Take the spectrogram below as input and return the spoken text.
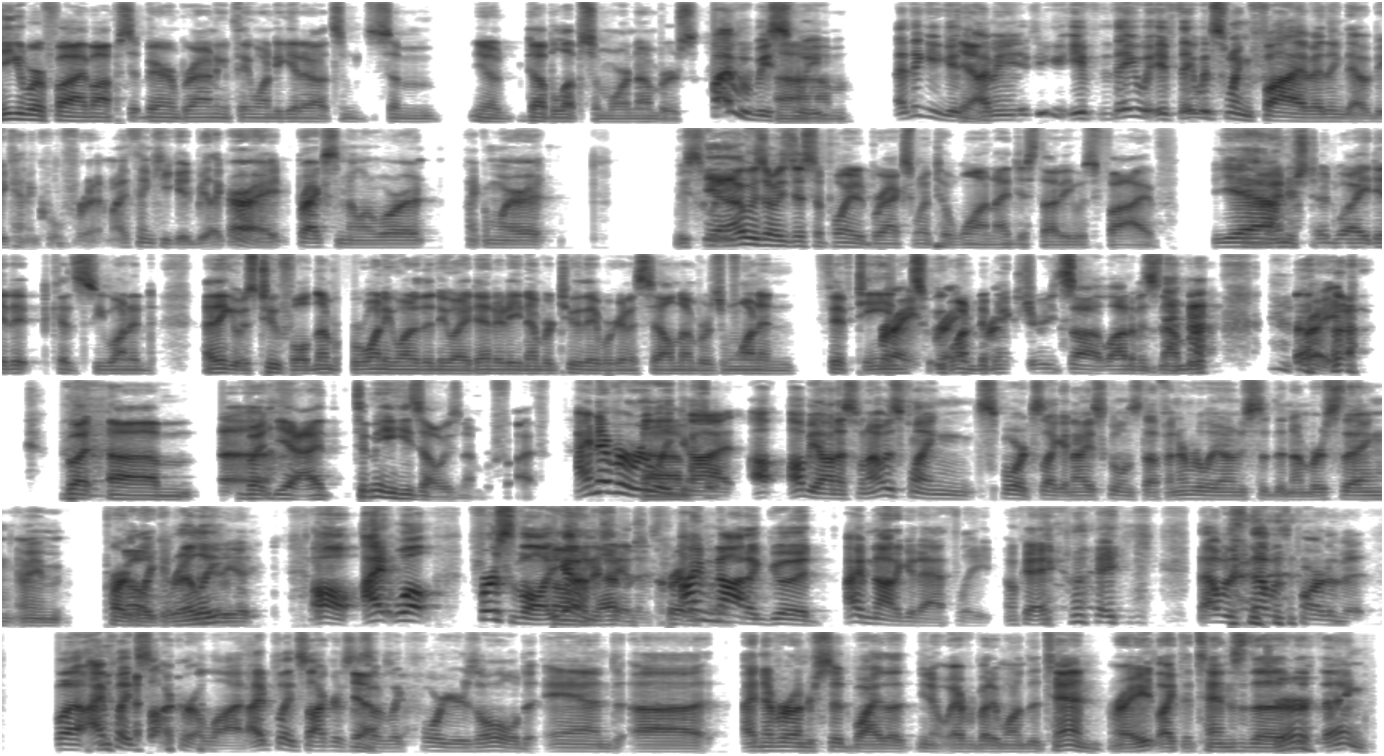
He could wear five opposite Baron Browning if they wanted to get out some some you know double up some more numbers. Five would be sweet. Um, I think he could. Yeah. I mean, if he, if they if they would swing five, I think that would be kind of cool for him. I think he could be like, all right, Braxton Miller wore it. I can wear it. Be sweet. Yeah, I was always disappointed Brax went to one. I just thought he was five. Yeah, I understood why he did it because he wanted. I think it was twofold. Number one, he wanted the new identity. Number two, they were going to sell numbers one and fifteen, right, so he right, wanted to make sure he saw a lot of his number. right. But um, uh, but yeah, to me, he's always number five. I never really um, got. So, I'll, I'll, be honest. When I was playing sports, like in high school and stuff, I never really understood the numbers thing. I mean, partly oh, really. Oh, I well. First of all, you oh, gotta understand this. Critical. I'm not a good. I'm not a good athlete. Okay, like that was that was part of it. But I played soccer a lot. I played soccer since yeah. I was like four years old, and uh, I never understood why the you know everybody wanted the ten, right? Like the ten's the, sure. the thing,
